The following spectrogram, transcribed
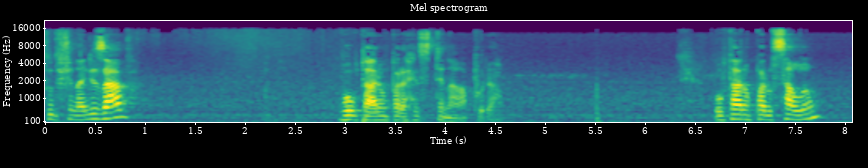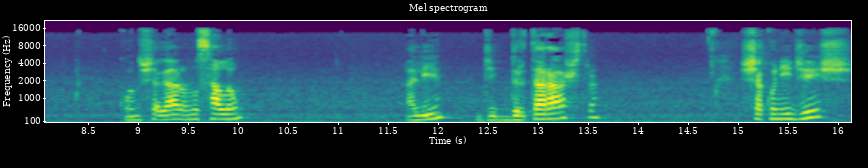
tudo finalizado. Voltaram para Hastinapura. Voltaram para o salão. Quando chegaram no salão, ali de Dhritarashtra, Shakuni diz:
